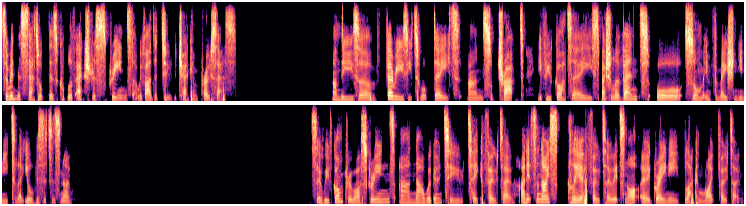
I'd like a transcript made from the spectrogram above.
So in this setup, there's a couple of extra screens that we've added to the check-in process. And these are very easy to update and subtract if you've got a special event or some information you need to let your visitors know. So we've gone through our screens and now we're going to take a photo and it's a nice clear photo. It's not a grainy black and white photo.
